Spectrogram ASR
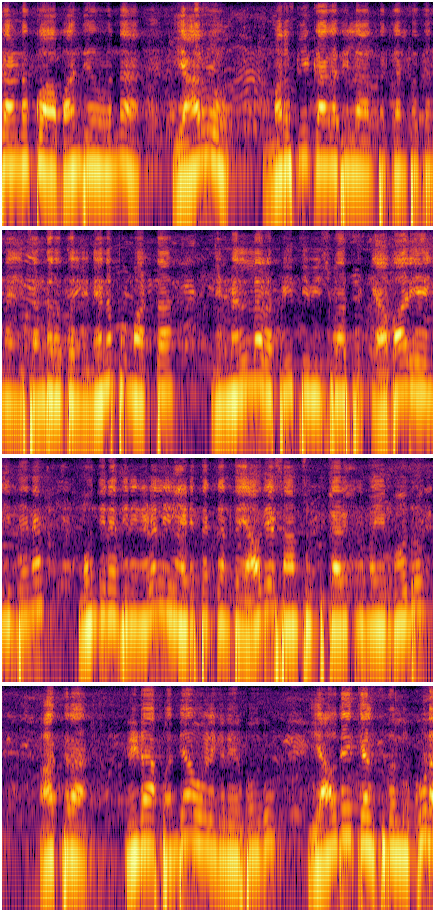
ಕಾರಣಕ್ಕೂ ಆ ಬಾಂಧವ್ಯವನ್ನು ಯಾರೂ ಮರೆಸ್ಲಿಕ್ಕಾಗೋದಿಲ್ಲ ಅಂತಕ್ಕಂಥದ್ದನ್ನ ಈ ಸಂದರ್ಭದಲ್ಲಿ ನೆನಪು ಮಾಡ್ತಾ, ನಿಮ್ಮೆಲ್ಲರ ಪ್ರೀತಿ, ವಿಶ್ವಾಸಕ್ಕೆ ಆಭಾರಿಯಾಗಿದ್ದೇನೆ ಮುಂದಿನ ದಿನಗಳಲ್ಲಿ ನಡೀತಕ್ಕಂಥ ಯಾವುದೇ ಸಾಂಸ್ಕೃತಿಕ ಕಾರ್ಯಕ್ರಮ ಇರ್ಬೋದು, ಆ ಥರ ಕ್ರೀಡಾ ಪಂದ್ಯಾವಳಿಗಳಿರ್ಬೋದು ಯಾವುದೇ ಕೆಲಸದಲ್ಲೂ ಕೂಡ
